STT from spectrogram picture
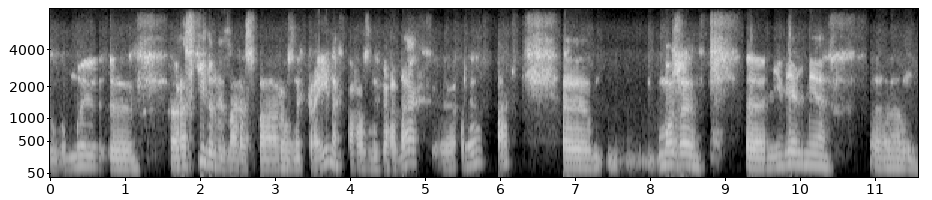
мы э, раскіданы зараз по розных краінах по розных гарадах э, так, э, можа э, не вельмі э,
